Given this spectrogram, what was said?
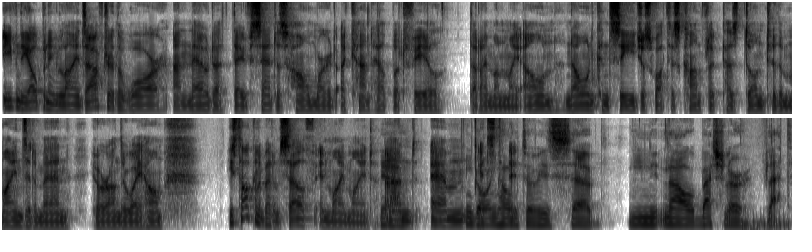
even the opening lines after the war, and now that they've sent us homeward, I can't help but feel that I'm on my own. No one can see just what this conflict has done to the minds of the men who are on their way home. He's talking about himself, in my mind, Yeah. and um, Going home to his uh, now bachelor flat.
